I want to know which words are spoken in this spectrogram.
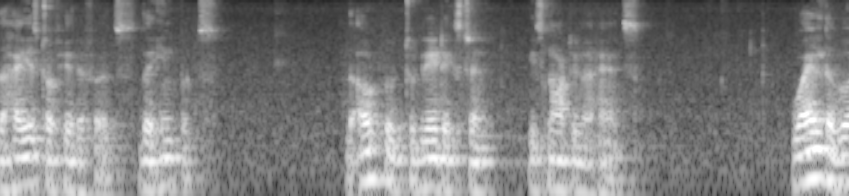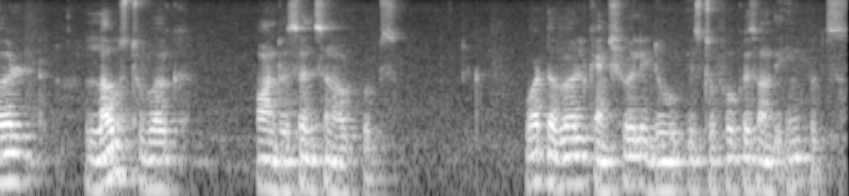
the highest of your efforts, the inputs. The output, to great extent, is not in your hands. While the world loves to work on results and outputs, what the world can surely do is to focus on the inputs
